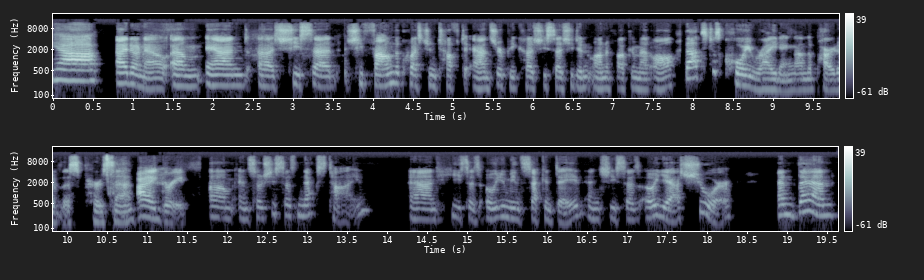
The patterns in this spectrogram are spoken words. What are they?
Yeah, I don't know. Um, and uh, she said she found the question tough to answer because she said she didn't want to fuck him at all. That's just coy writing on the part of this person. I agree. Um, and so she says, next time. And he says, Oh, you mean second date? And she says, Oh, yeah, sure. And then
